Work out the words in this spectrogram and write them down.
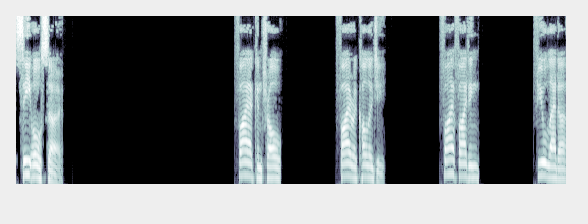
See also Fire control Fire ecology Firefighting Fuel ladder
